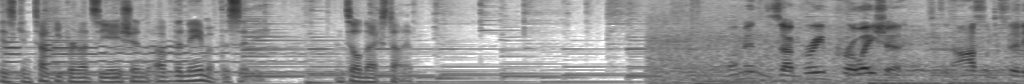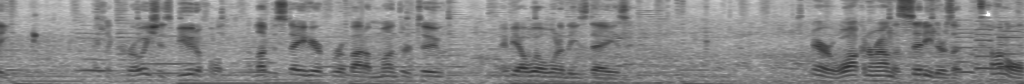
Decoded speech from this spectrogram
his Kentucky pronunciation of the name of the city. Until next time. I'm in Zagreb, Croatia. It's an awesome city. Actually, Croatia is beautiful. I'd love to stay here for about a month or two. Maybe I will one of these days. There walking around the city, there's a tunnel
